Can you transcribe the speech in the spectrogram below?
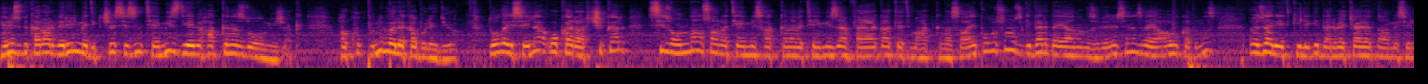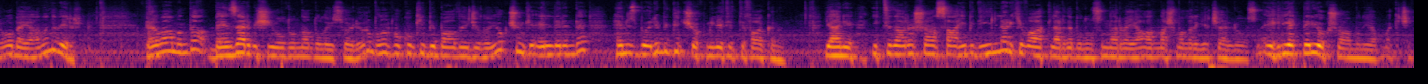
Henüz bir karar verilmedikçe sizin temiz diye bir hakkınız da olmayacak. Hukuk bunu böyle kabul ediyor. Dolayısıyla o karar çıkar. Siz ondan sonra temiz hakkına ve temizden feragat etme hakkına sahip olursunuz. Gider beyanınızı verirsiniz veya avukatınız özel yetkili gider vekaletnamesiyle o beyanını verir. Devamında benzer bir şey olduğundan dolayı söylüyorum. Bunun hukuki bir bağlayıcılığı yok. Çünkü ellerinde henüz böyle bir güç yok Millet İttifakı'nın. Yani iktidarın şu an sahibi değiller ki vaatlerde bulunsunlar veya anlaşmaları geçerli olsun. Ehliyetleri yok şu an bunu yapmak için.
